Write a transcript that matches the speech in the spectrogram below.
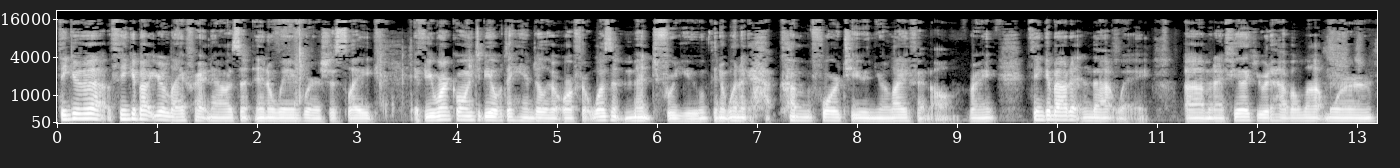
think about think about your life right now as a, in a way where it's just like if you weren't going to be able to handle it or if it wasn't meant for you, then it wouldn't come forward to you in your life at all, right? Think about it in that way. Um, and I feel like you would have a lot more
